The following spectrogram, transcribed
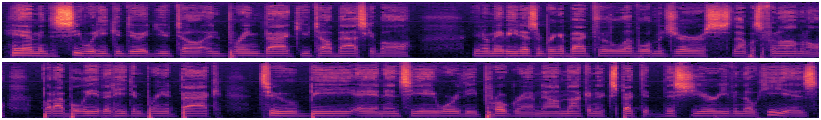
him and to see what he can do at Utah and bring back Utah basketball. You know, maybe he doesn't bring it back to the level of Majerus. That was phenomenal. But I believe that he can bring it back to be an NCAA worthy program. Now, I'm not going to expect it this year, even though he is,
